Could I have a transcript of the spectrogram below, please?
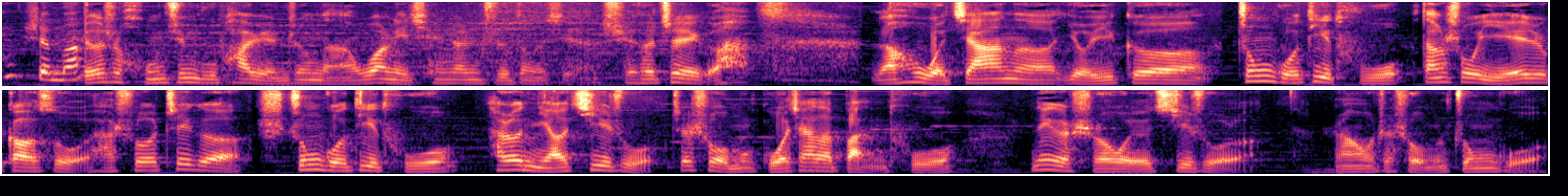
什么学？的是“红军不怕远征难，万里千山只等闲”，学的这个。然后我家呢有一个中国地图，当时我爷爷就告诉我，他说这个是中国地图，他说你要记住，这是我们国家的版图。那个时候我就记住了。然后这是我们中国，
